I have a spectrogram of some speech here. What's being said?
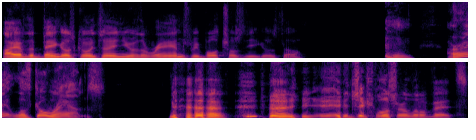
I have the Bengals going tonight, and you have the Rams. We both chose the Eagles, though. All right, let's go Rams. Inch it closer a little bit.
